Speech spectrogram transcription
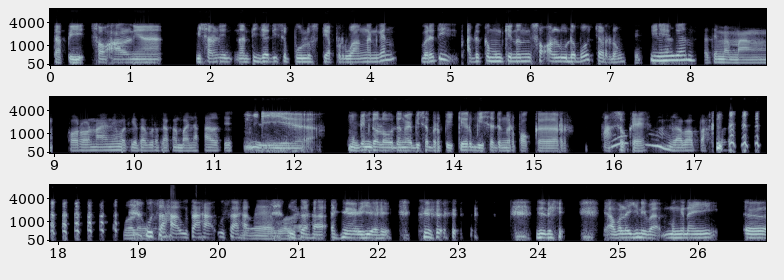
Tapi soalnya misalnya nanti jadi 10 setiap ruangan kan berarti ada kemungkinan soal udah bocor dong iya kan Berarti memang corona ini buat kita berasakan banyak hal sih. iya mungkin kalau udah nggak bisa berpikir bisa denger poker masuk ya Hmm, nggak apa-apa. Boleh. usaha usaha usaha Boleh, boleh. usaha iya iya jadi apalagi nih pak mengenai eh,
